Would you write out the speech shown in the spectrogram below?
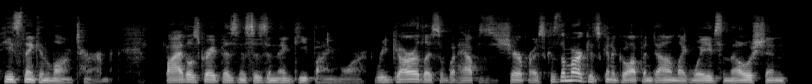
He's thinking long term buy those great businesses and then keep buying more, regardless of what happens to share price, because the market's going to go up and down like waves in the ocean.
